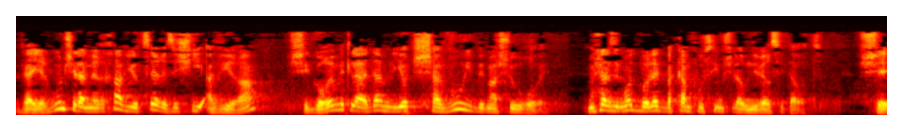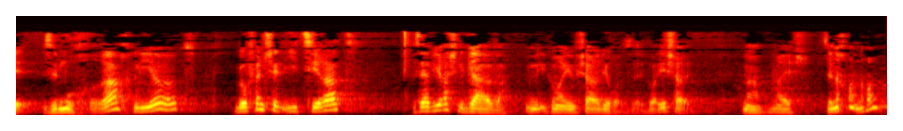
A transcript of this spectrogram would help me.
והארגון של המרחב יוצר איזושהי אווירה שגורמת לאדם להיות שבוי במה שהוא רואה. למשל, זה מאוד בולט בקמפוסים של האוניברסיטאות, שזה מוכרח להיות באופן של יצירת, זה אווירה של גאווה, כלומר, אם אפשר לראות, זה יש הרי. מה, מה יש? זה נכון, נכון?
